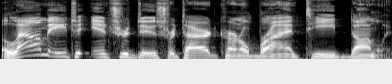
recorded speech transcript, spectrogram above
Allow me to introduce retired Colonel Brian T. Donnelly,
